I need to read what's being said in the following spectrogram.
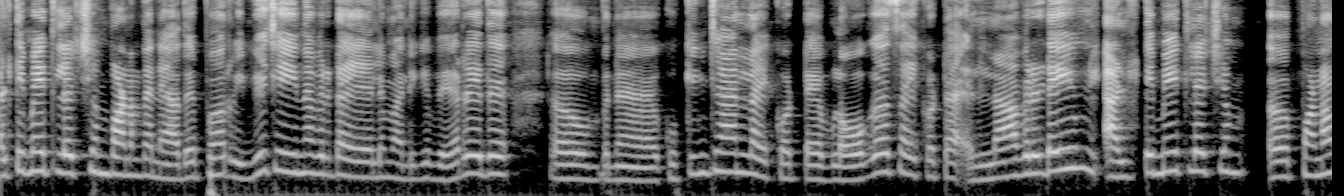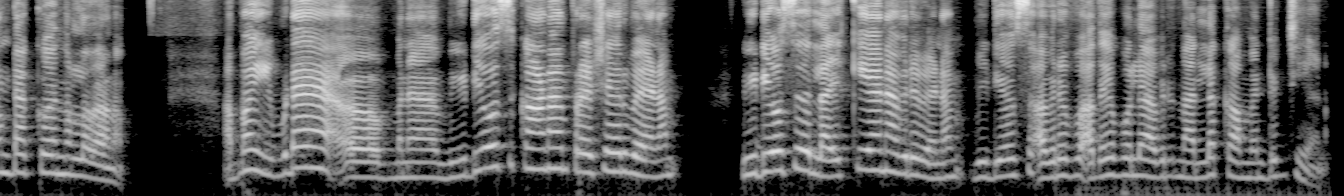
അൾട്ടിമേറ്റ് ലക്ഷ്യം പണം തന്നെ. അതിപ്പോൾ റിവ്യൂ ചെയ്യുന്നവരുടെ ആയാലും അല്ലെങ്കിൽ വേറെ ഏത് പിന്നെ കുക്കിംഗ് ചാനലായിക്കോട്ടെ വ്ളോഗേഴ്സ് ആയിക്കോട്ടെ എല്ലാവരുടെയും അൾട്ടിമേറ്റ് ലക്ഷ്യം പണം ഉണ്ടാക്കുക എന്നുള്ളതാണ്. അപ്പം ഇവിടെ പിന്നെ വീഡിയോസ് കാണാൻ പ്രേക്ഷകർ വേണം. വീഡിയോസ് ലൈക്ക് ചെയ്യാൻ അവർ വേണം. വീഡിയോസ് അവർ അതേപോലെ അവർ നല്ല കമന്റും ചെയ്യണം.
